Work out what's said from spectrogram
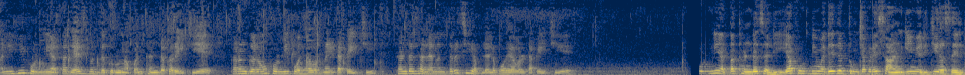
आणि ही फोडणी आता गॅस बंद करून आपण थंड करायची आहे. कारण गरम फोडणी पोह्यावर नाही टाकायची. थंड झाल्यानंतरच ही आपल्याला पोह्यावर टाकायची आहे. फोडणी आता थंड झाली. या फोडणीमध्ये जर तुमच्याकडे सांडगी मिरची असेल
